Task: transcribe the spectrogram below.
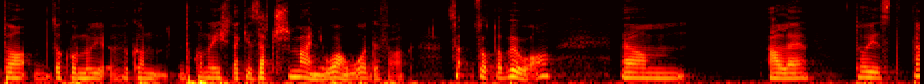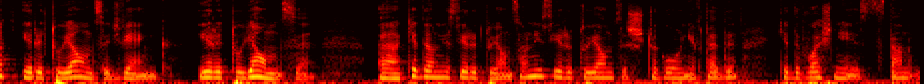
to dokonuje, dokonuje się takie zatrzymanie. Wow, what the fuck? Co, co to było? Um, ale to jest tak irytujący dźwięk, irytujący. E, kiedy on jest irytujący? On jest irytujący szczególnie wtedy, kiedy właśnie jest stan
